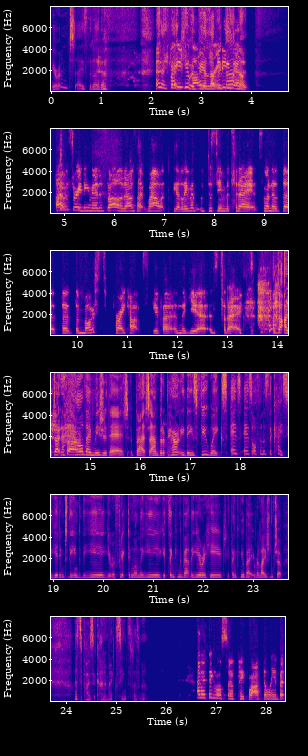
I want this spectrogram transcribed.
Erin, today's the day to say thank you and be a lovely partner. That. I was reading that as well, and I was like, "Wow, it's the 11th of December today. It's one of the the, the most breakups ever in the year is today. I, don't, I don't know so, how they measure that, but um, but apparently these few weeks, as as often as the case, you're getting to the end of the year, you're reflecting on the year, you're thinking about the year ahead, you're thinking about your relationship. I suppose it kind of makes sense, doesn't it? And I think also if people are feeling a bit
